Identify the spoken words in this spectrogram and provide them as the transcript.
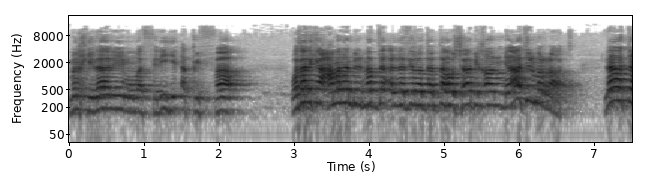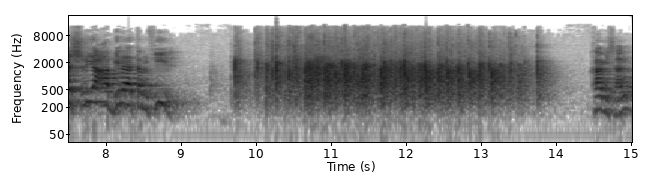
من خلال ممثليه الأكفاء. وذلك عملا بالمبدأ الذي رددناه سابقا مئات المرات. لا تشريع بلا تمثيل. خامسا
